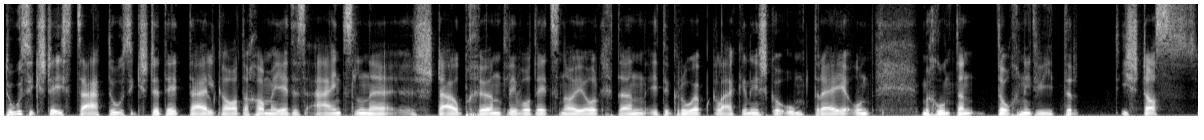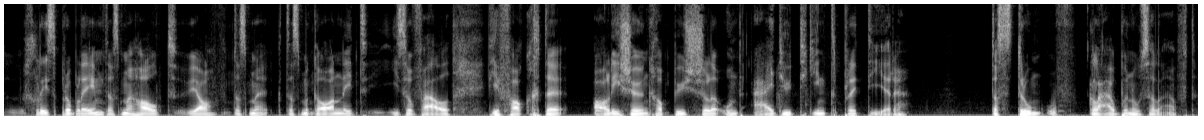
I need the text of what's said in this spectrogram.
tausendsten ins zehntausendste Detail gehen. Da kann man jedes einzelne Staubkörnchen, das dort in New York dann in der Grube gelegen ist, umdrehen und man kommt dann doch nicht weiter. Ist das ein das Problem, dass man halt, ja, dass man, dass man gar nicht in so Fällen die Fakten alle schön kann büscheln und eindeutig interpretieren dass es darum auf Glauben rausläuft.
